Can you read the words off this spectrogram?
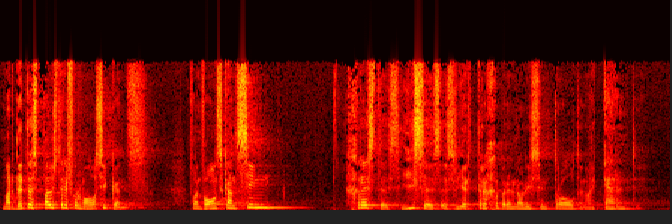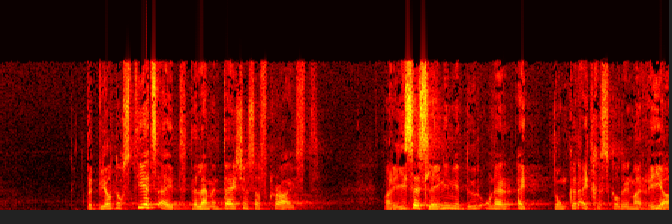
maar dit is post-reformatie kuns van waar ons kan sien Christus, Jesus is weer teruggebring na die sentraal toe, na die kern toe. Dit beeld nog steeds uit the lamentations of Christ Maar Jesus lê nie meer deur onder uit donker uitgeskilder en Maria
